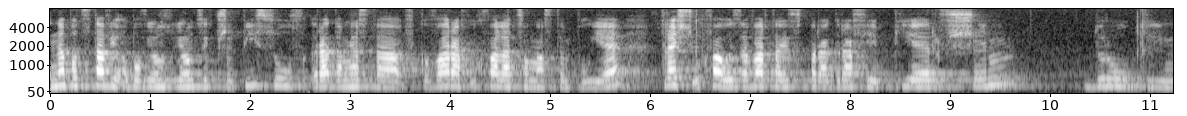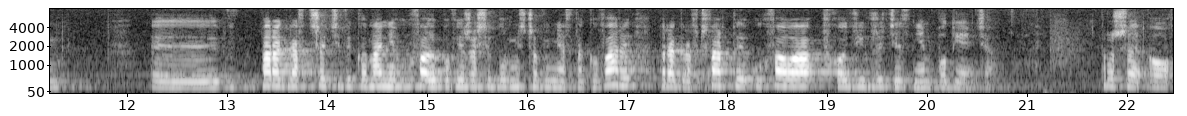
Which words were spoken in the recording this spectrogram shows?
Na podstawie obowiązujących przepisów Rada Miasta w Kowarach uchwala co następuje. Treść uchwały zawarta jest w paragrafie pierwszym, drugim, Paragraf trzeci. Wykonanie uchwały powierza się burmistrzowi miasta Kowary. Paragraf czwarty. Uchwała wchodzi w życie z dniem podjęcia. Proszę o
